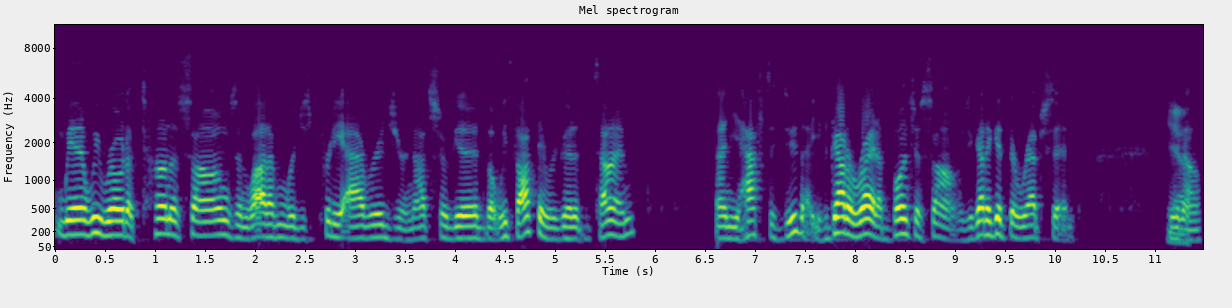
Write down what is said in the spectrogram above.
man, we wrote a ton of songs, and a lot of them were just pretty average or not so good, but we thought they were good at the time. And you have to do that. You've got to write a bunch of songs. You got to get the reps in. You know.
